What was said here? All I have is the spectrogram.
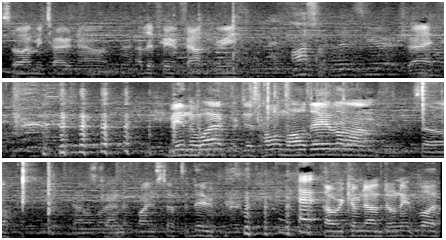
So I'm retired now. I live here in Fountain Green. awesome. That's right. Me and the wife are just home all day long. So just trying to find stuff to do. Thought we'd come down and donate blood.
